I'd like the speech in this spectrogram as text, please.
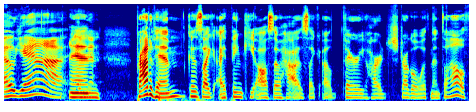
Oh yeah. and proud of him because like i think he also has like a very hard struggle with mental health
